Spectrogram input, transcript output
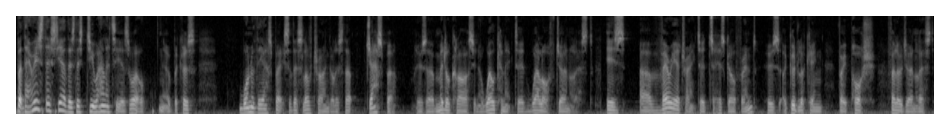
but there is this yeah, there's this duality as well, you know, because one of the aspects of this love triangle is that Jasper, who's a middle class, you know, well connected, well off journalist, is uh, very attracted to his girlfriend, who's a good looking, very posh fellow journalist.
